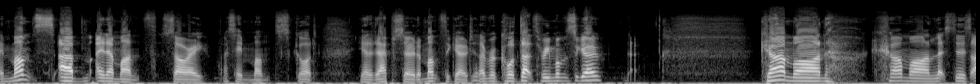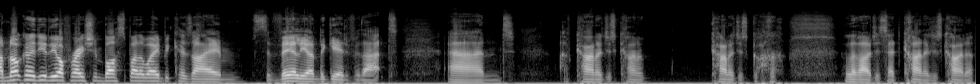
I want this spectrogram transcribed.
In months, um, in a month. Sorry, I say months. God, you had an episode a month ago. Did I record that three months ago? No. Come on, come on. Let's do this. I'm not going to do the operation boss, by the way, because I am severely undergeared for that, and I've kind of just kind of, kind of just gone. I love how I just said kind of, just kind of.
